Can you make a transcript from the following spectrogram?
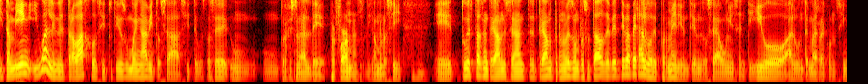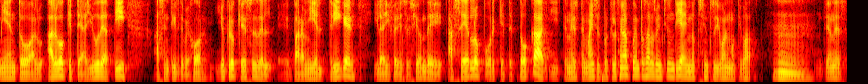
Y también igual en el trabajo, si tú tienes un buen hábito, o sea, si te gusta ser un, un profesional de performance, digámoslo así, eh, tú estás entregando, entregando, entregando, pero no ves un resultado, debe, debe haber algo de por medio, ¿entiendes? O sea, un incentivo, algún tema de reconocimiento, algo, algo que te ayude a ti a sentirte mejor. Yo creo que ese es el, eh, para mí el trigger y la diferenciación de hacerlo porque te toca y tener este mindset, porque al final pueden pasar los 21 días y no te sientes igual motivado. Mm. ¿Entiendes?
